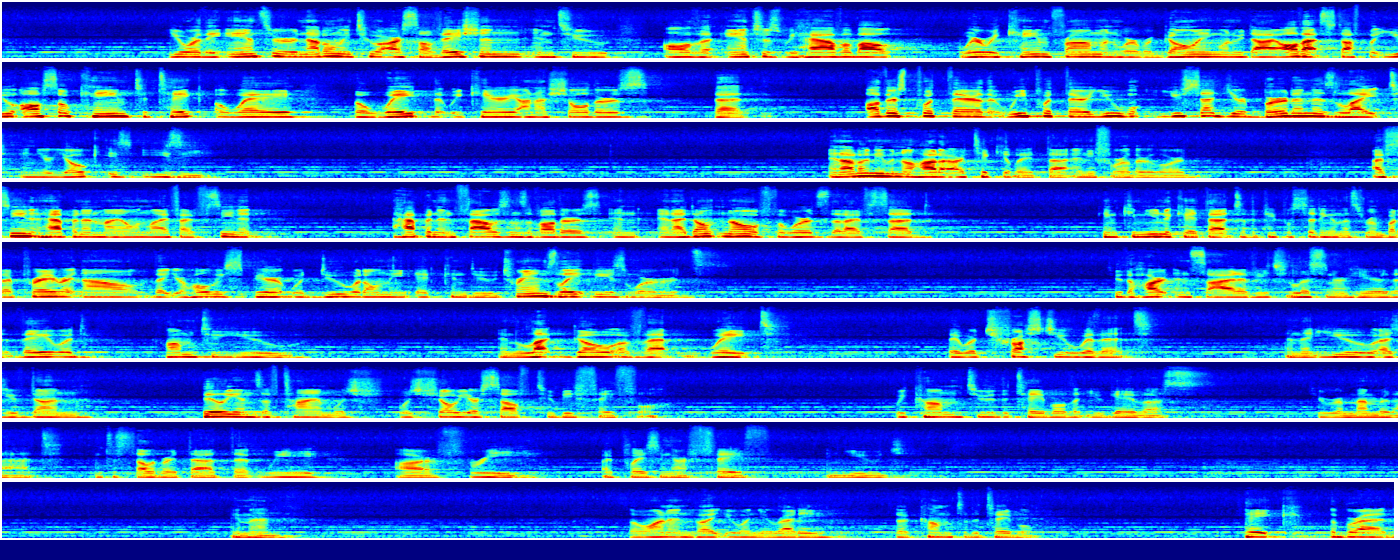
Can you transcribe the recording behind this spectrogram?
You are the answer not only to our salvation and to all the answers we have about where we came from and where we're going when we die, all that stuff, but you also came to take away the weight that we carry on our shoulders that others put there, that we put there. You, you said your burden is light and your yoke is easy. And I don't even know how to articulate that any further, Lord. I've seen it happen in my own life. I've seen it happen in thousands of others. And, and I don't know if the words that I've said can communicate that to the people sitting in this room. But I pray right now that your Holy Spirit would do what only it can do. Translate these words to the heart inside of each listener here, that they would come to you and let go of that weight. They would trust you with it, and that you, as you've done billions of times, would, would show yourself to be faithful we come to the table that you gave us to remember that and to celebrate that, that we are free by placing our faith in you, Jesus. Amen. So I want to invite you when you're ready to come to the table. Take the bread,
